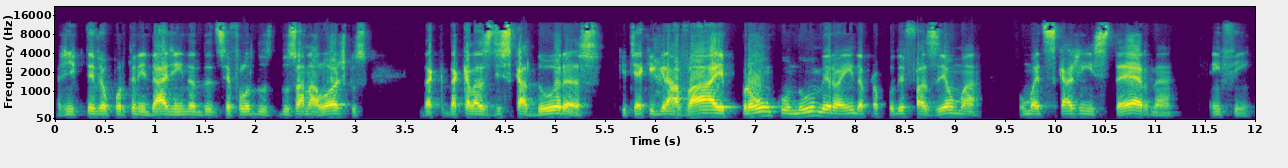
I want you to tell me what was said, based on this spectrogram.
a gente teve a oportunidade ainda, você falou dos, dos analógicos, da, daquelas discadoras que tinha que gravar e pronto o número ainda para poder fazer uma, uma descagem externa, enfim,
